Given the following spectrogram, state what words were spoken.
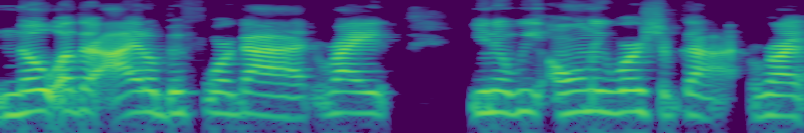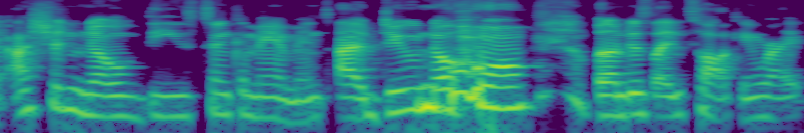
no other idol before god right you know, we only worship God, right? I should know these 10 commandments. I do know them, but I'm just like talking, right?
